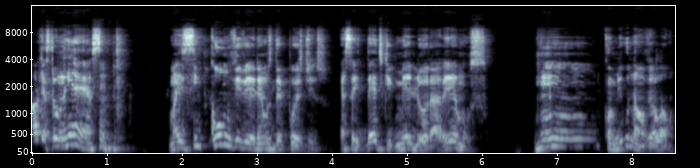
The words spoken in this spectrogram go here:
A questão nem é essa, mas sim como viveremos depois disso. Essa ideia de que melhoraremos, hum, comigo não, violão.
